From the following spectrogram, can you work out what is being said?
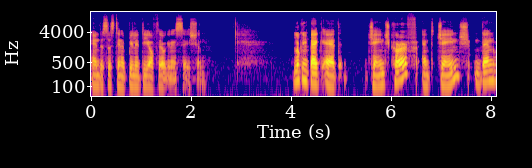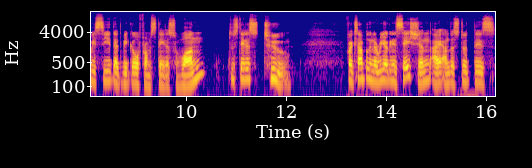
and the sustainability of the organization. Looking back at change curve and change, then we see that we go from status 1 to status 2. For example, in a reorganization, I understood this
